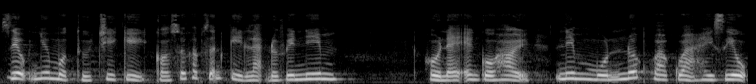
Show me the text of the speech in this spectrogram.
Rượu như một thứ tri kỷ có sức hấp dẫn kỳ lạ đối với Nim. Hồi nãy anh cô hỏi Nim muốn nước hoa quả hay rượu.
